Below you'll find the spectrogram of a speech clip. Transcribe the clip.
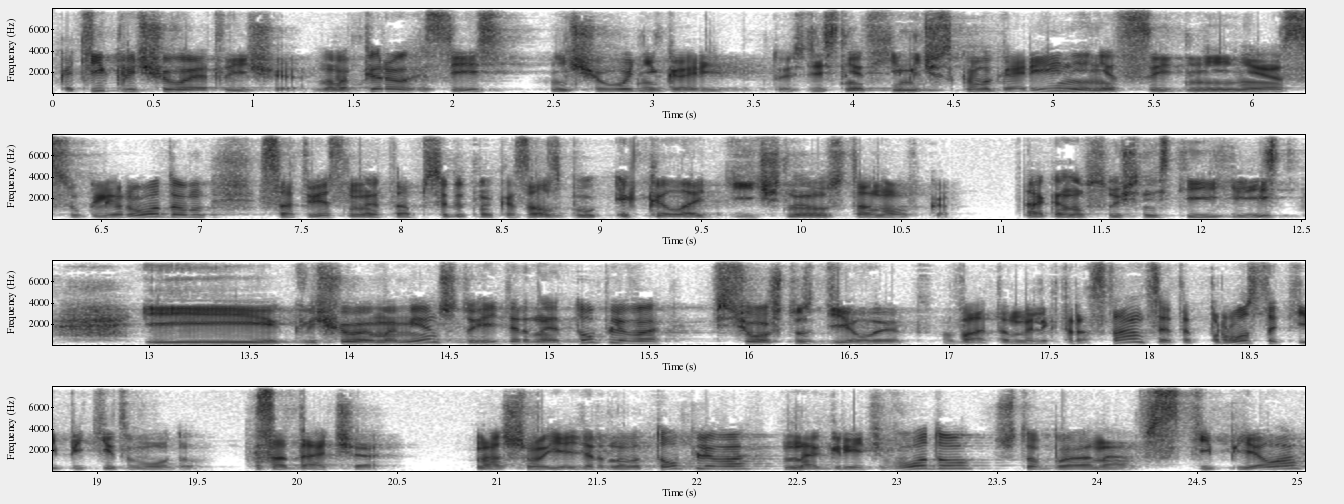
Какие ключевые отличия? Ну, во-первых, здесь ничего не горит. То есть здесь нет химического горения, нет соединения с углеродом. Соответственно, это абсолютно, казалось бы, экологичная установка. Так оно в сущности и есть. И ключевой момент, что ядерное топливо, все, что сделает в атомной электростанции, это просто кипятит воду. Задача нашего ядерного топлива нагреть воду, чтобы она вскипела,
